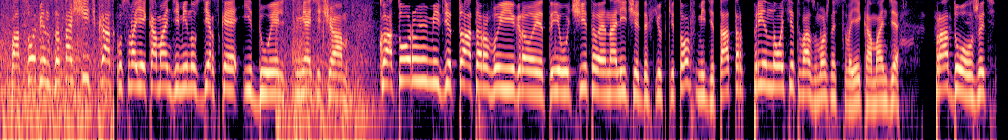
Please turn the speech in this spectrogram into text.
способен затащить катку своей команде. Минус дерзкая и дуэль с Мясичем которую Медитатор выигрывает. И учитывая наличие defuse kit ов, Медитатор приносит возможность своей команде продолжить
